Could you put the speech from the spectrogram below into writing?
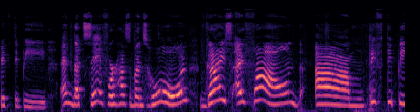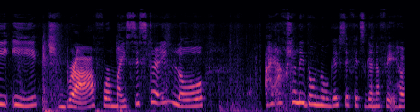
50p. And that's it for husband's haul. Guys, I found um 50p each bra for my sister-in-law. I actually don't know, guys, if it's gonna fit her.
